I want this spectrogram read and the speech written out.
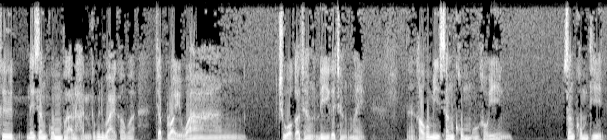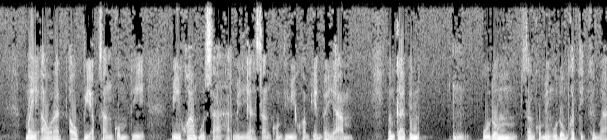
คือในสังคมพระอรหันต์ก็ไม่ได้หมายความว่า จะปล่อยวาง ชั่วก็ช่าง ดีก็ช่างไม่เขาก็มีสังคมของเขาเอง สังคมที่ไม่เอารัดเอาเปรียบสังคมที่มีความอุตสาหะวิริยะสังคมที่มีความเพียรพยายาม มันกลายเป็นอุดมสังคมอย่างอุดมคติขึ้นมา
